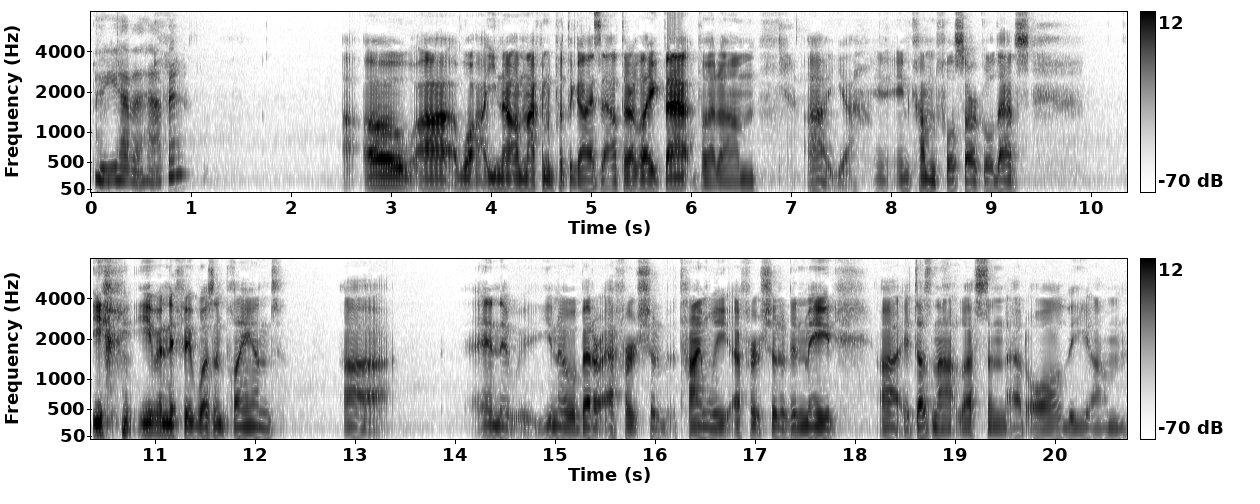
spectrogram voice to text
Do you have that happen? Uh, oh, uh, well, you know, I'm not going to put the guys out there like that, but um, uh, yeah, in, in coming full circle, that's even if it wasn't planned, uh, and it, you know a better effort should a timely effort should have been made. Uh, it does not lessen at all the um,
